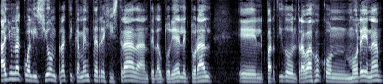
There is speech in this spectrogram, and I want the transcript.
hay una coalición prácticamente registrada ante la autoridad electoral, el Partido del Trabajo con Morena,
